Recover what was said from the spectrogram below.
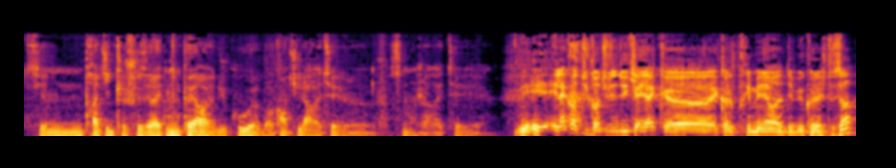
c'est une pratique que je faisais avec mon père. Et du coup, euh, bah, quand il a arrêté, euh, forcément, j'ai arrêté. Mais, et, et là, quand tu, quand tu faisais du kayak, école primaire, début collège, tout ça,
